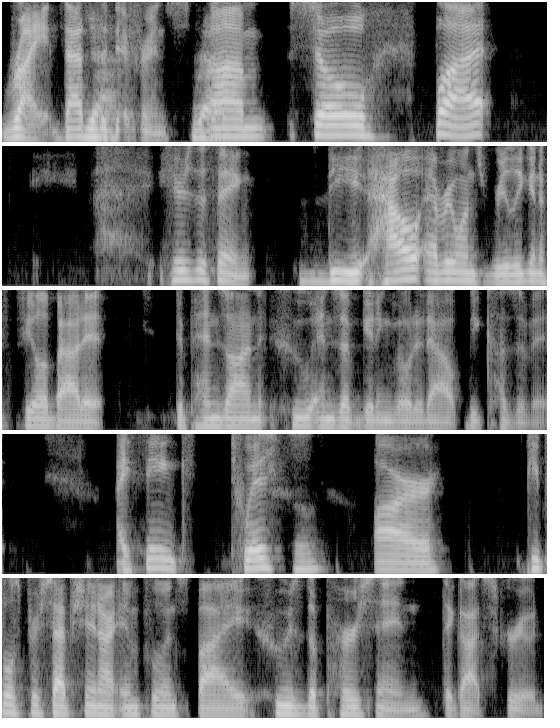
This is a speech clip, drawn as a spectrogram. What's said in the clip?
Right. That's Yeah. the difference. Right. Um, so but here's the thing. The how everyone's really gonna feel about it depends on who ends up getting voted out because of it. I think twists are people's perception are influenced by who's the person that got screwed.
